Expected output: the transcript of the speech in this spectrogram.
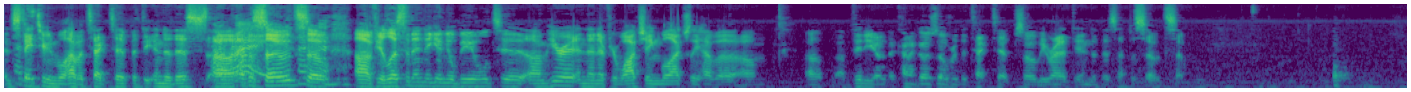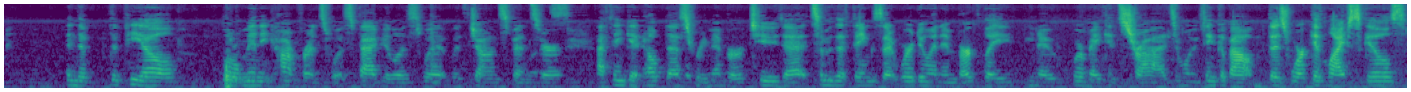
And stay tuned. We'll have a tech tip at the end of this uh, All right. episode. So uh, if you're listening again, you'll be able to um, hear it. And then if you're watching, we'll actually have a, um, a, a video that kind of goes over the tech tip. So it'll be right at the end of this episode. So And the, the PL little mini conference was fabulous with, with John Spencer. I think it helped us remember too that some of the things that we're doing in Berkeley, you know, we're making strides. And when we think about those work and life skills,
